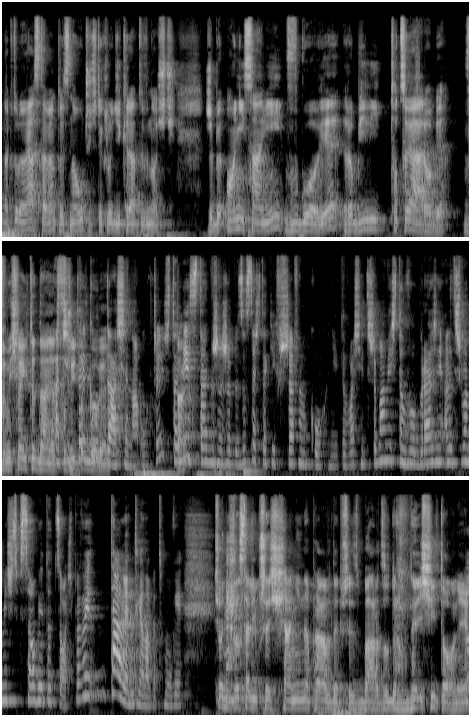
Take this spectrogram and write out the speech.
na którą ja stawiam, to jest nauczyć tych ludzi kreatywności. Żeby oni sami w głowie robili to, co ja robię. Wymyślali te dania, A tworzyli to w głowie. da się nauczyć? To tak. nie jest tak, że żeby zostać takim szefem kuchni, to właśnie trzeba mieć tą wyobraźnię, ale trzeba mieć w sobie to coś. Pewien talent, ja nawet mówię. Oni zostali przesiani naprawdę przez bardzo drobne sito, nie?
